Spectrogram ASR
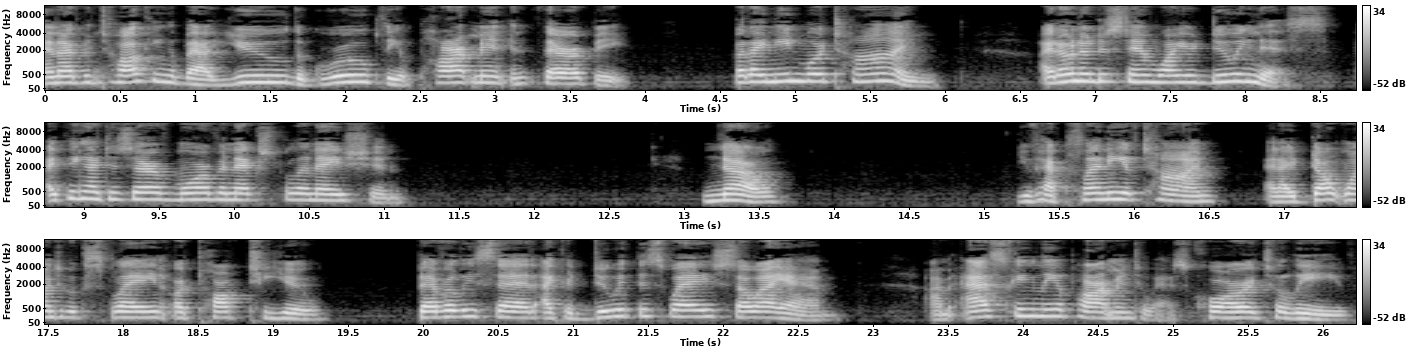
And I've been talking about you, the group, the apartment, and therapy. But I need more time. I don't understand why you're doing this. I think I deserve more of an explanation. No. You've had plenty of time, and I don't want to explain or talk to you. Beverly said I could do it this way, so I am. I'm asking the apartment to ask Cora to leave.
